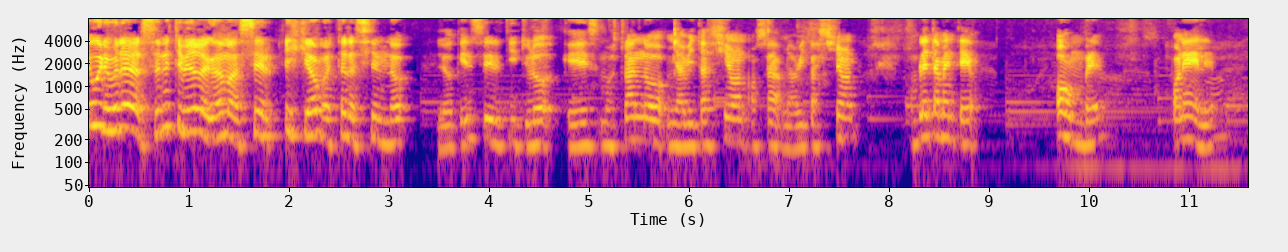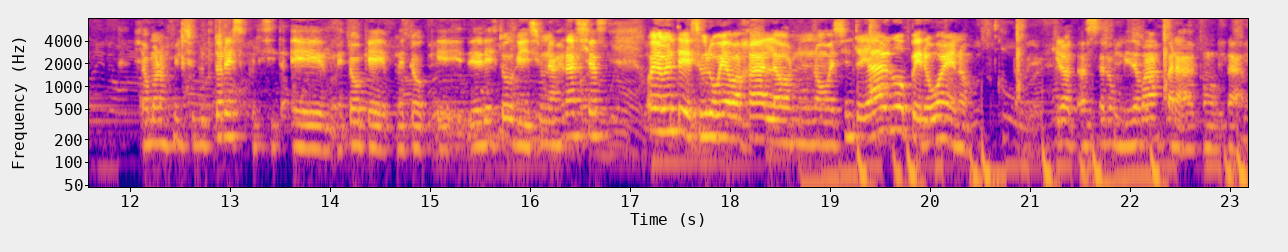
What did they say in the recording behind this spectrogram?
Y bueno, brothers, en este video lo que vamos a hacer es que vamos a estar haciendo lo que es el título, que es mostrando mi habitación, o sea, mi habitación completamente hombre, ponele. Llegamos a los mil suscriptores, felicita, eh, me tengo que, me tengo que, de esto que hice unas gracias. Obviamente seguro voy a bajar a los 900 y algo, pero bueno, quiero hacer un video más para, como para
